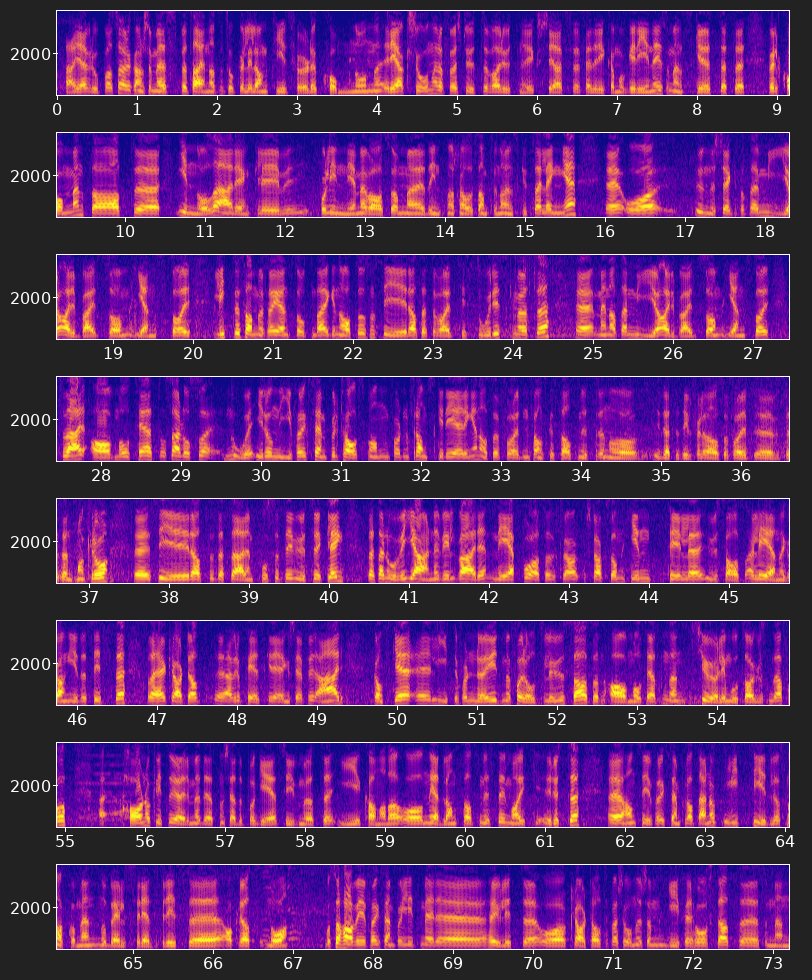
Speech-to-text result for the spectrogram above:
I Europa er det kanskje mest betegnende at det tok veldig lang tid før det kom noen reaksjoner. og Først ute var utenrikssjef Federica Mogherini, som ønsket dette velkommen. Sa at eh, innholdet er egentlig på linje med hva som eh, det internasjonale samfunnet har ønsket seg lenge. Eh, og understreket at det er mye arbeid som gjenstår. Litt det samme fra Jens Stoltenberg i Nato, som sier at dette var et historisk møte, men at det er mye arbeid som gjenstår. Så det er avmålthet. Og så er det også noe ironi. F.eks. talsmannen for den franske regjeringen, altså for den franske statsministeren, og i dette tilfellet da også for eh, president Macron, eh, sier at dette er en positiv utvikling. Dette er noe vi gjerne vil være med på. altså Et slags sånn hint til USAs alenegang i det siste. og det er helt klart at eh, europeiske regjeringssjefer er ganske eh, lite fornøyd med forholdet til USA. Så den avmåltheten, den kjølige mottagelsen de har fått, eh, har nok litt å gjøre med det som skjedde på G7-møtet i Canada. Og Nederlands statsminister Mark Rutte han sier f.eks. at det er nok litt tidlig å snakke om en Nobels fredspris akkurat nå. Og så har vi f.eks. litt mer høylytte og klartalte personer som Guy Verhofstadt, som en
